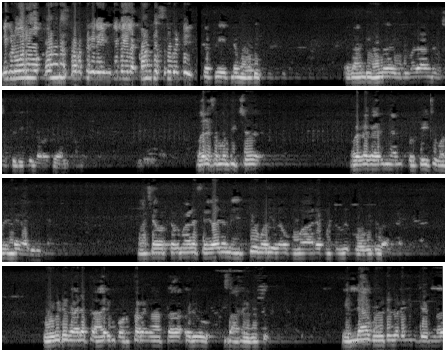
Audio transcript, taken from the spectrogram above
നിങ്ങൾ ഓരോ കോൺഗ്രസ് പ്രവർത്തകരെയും ജില്ലയിലെ കോൺഗ്രസിന് വേണ്ടി ഏതാണ്ട് ഇന്ന് ഇരുപതാം ദിവസത്തിലേക്ക് കടക്കുകയാണ് അവരെ സംബന്ധിച്ച് അവരുടെ കാര്യം ഞാൻ പ്രത്യേകിച്ച് പറയേണ്ട കാര്യമില്ല. ആശാവർക്കർമാരുടെ സേവനം ഏറ്റവും അധികം ഉപകാരപ്പെട്ടത് കോവിഡ് കാലത്താണ് കോവിഡ് കാലത്ത് ആരും പുറത്തിറങ്ങാത്ത ഒരു സാഹചര്യത്തിൽ എല്ലാ വീടുകളിലും ചെന്ന്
